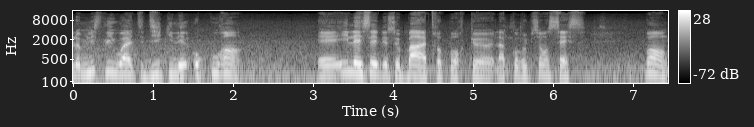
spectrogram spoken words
le ministre Lee White dit qu'il est au courant et il essaie de se battre pour que la corruption cesse, bon,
